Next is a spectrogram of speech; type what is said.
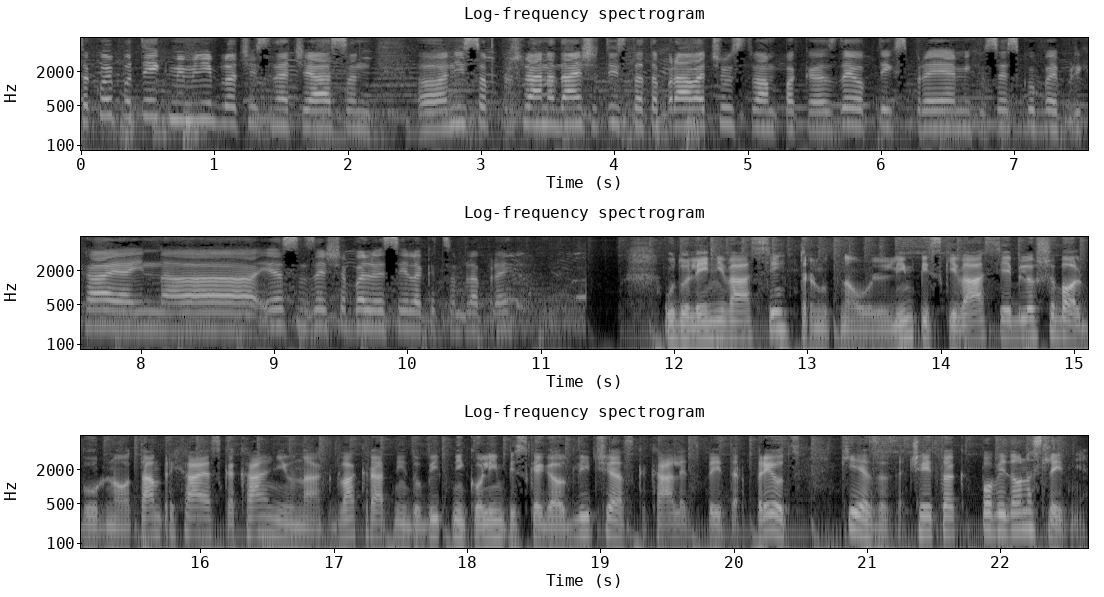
takoj po tekmi mi ni bilo čisto neč jasen. Uh, niso prišla na dan še tista ta prava čustva, ampak uh, zdaj ob teh sprejemih vse skupaj prihaja in uh, jaz sem zdaj še bolj vesela, kot sem bila prej. V Doleni vasi, trenutno v olimpijski vasi, je bilo še bolj burno. Tam prihaja skakalni junak, dvakratni dobitnik olimpijskega odličja, skakalec Peter Prevc, ki je za začetek povedal naslednje.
